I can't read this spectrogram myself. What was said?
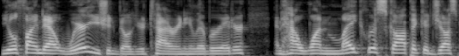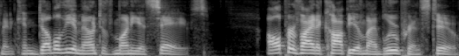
You'll find out where you should build your Tyranny Liberator and how one microscopic adjustment can double the amount of money it saves. I'll provide a copy of my blueprints too.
